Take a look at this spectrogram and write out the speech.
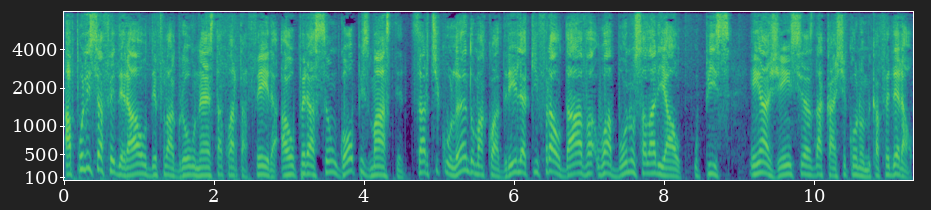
A Polícia Federal deflagrou nesta quarta-feira a Operação Golpes Master, desarticulando uma quadrilha que fraudava o abono salarial, o PIS, em agências da Caixa Econômica Federal.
